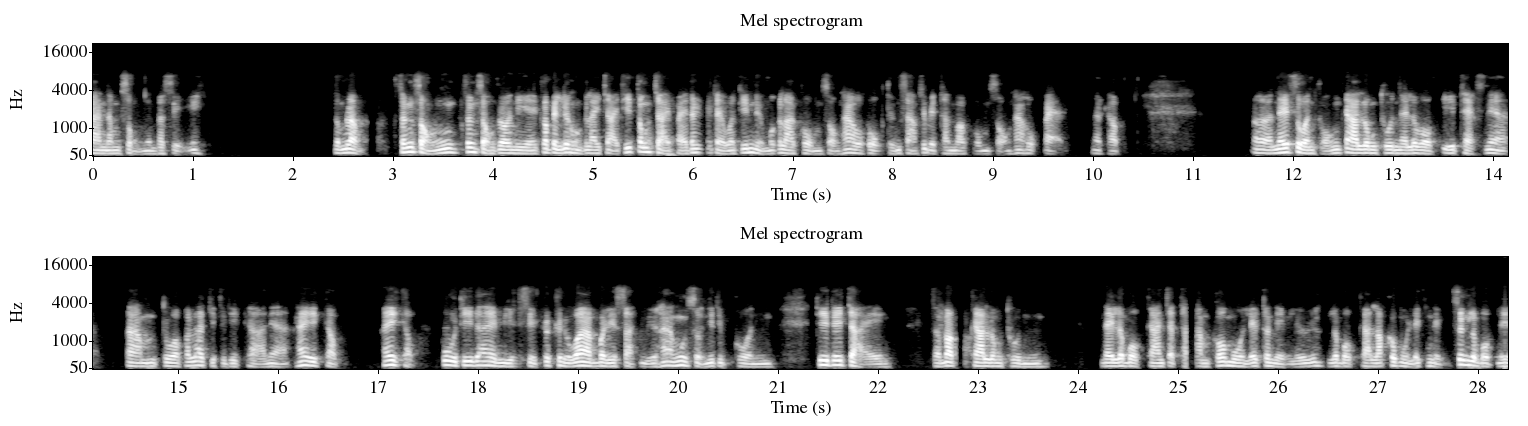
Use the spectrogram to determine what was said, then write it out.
การนำส่งเงินภาษีสำหรับทั้งสองทั้งสองกรณีก็เป็นเรื่องของรายจ่ายที่ต้องจ่ายไปตั้งแต่วันที่1มกราคม2566ถึง31ธันวาคม2568นะครับในส่วนของการลงทุนในระบบ e-tax เนี่ยตามตัวพระราชกฤษฎีกาเนี่ยให้กับให้กับผู้ที่ได้มีสิทธิ์ก็คือว่าบริษัทหรือห้างหุ้นส่วนนิติบุคคลที่ได้จ่ายสำหรับการลงทุน ในระบบการจัดทำข้อมูลอิเล็กทรอนิกส์หรือระบบการรับข้อมูลอิเล็กทรอนิกส์ซึ่งระบบใน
